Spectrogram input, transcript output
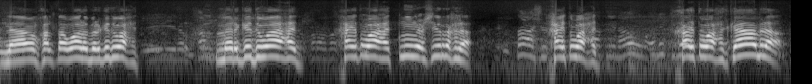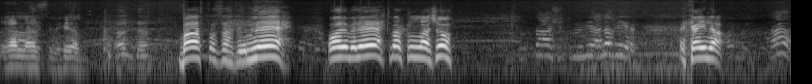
لا ما مخلطة والو مرقد واحد. مرقد واحد. خيط واحد 22 رحله خيط واحد. خيط واحد كاملة. يلا اسمي يلا. باسطة صافي مليح. ولا مليح تبارك الله شوف. 16 800 على غيرك كاينة ها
